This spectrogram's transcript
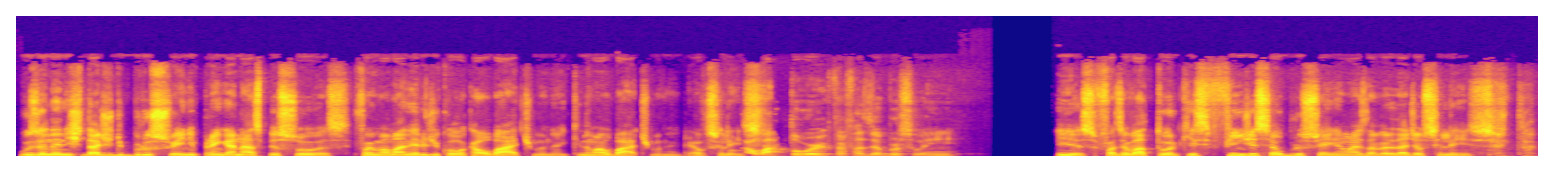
usando a identidade de Bruce Wayne para enganar as pessoas. Foi uma maneira de colocar o Batman, né? Que não é o Batman, né? É o silêncio. Colocar o ator para fazer o Bruce Wayne. Isso, fazer o ator que finge ser o Bruce Wayne, mas na verdade é o silêncio.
